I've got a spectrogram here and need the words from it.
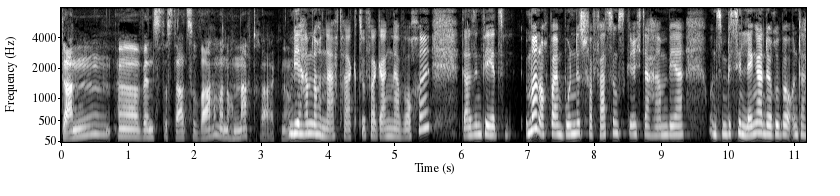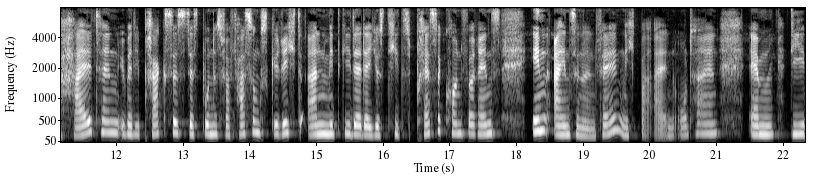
dann, äh, wenn es das dazu war, haben wir noch einen Nachtrag. Ne? Wir haben noch einen Nachtrag zu vergangener Woche. Da sind wir jetzt immer noch beim Bundesverfassungsgericht, da haben wir uns ein bisschen länger darüber unterhalten, über die Praxis des Bundesverfassungsgerichts an Mitglieder der Justizpressekonferenz in einzelnen Fällen, nicht bei allen Urteilen, ähm, die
